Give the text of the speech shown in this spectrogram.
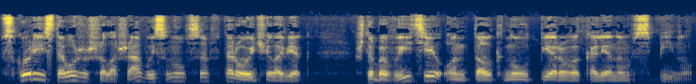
Вскоре из того же шалаша высунулся второй человек. Чтобы выйти, он толкнул первого коленом в спину.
